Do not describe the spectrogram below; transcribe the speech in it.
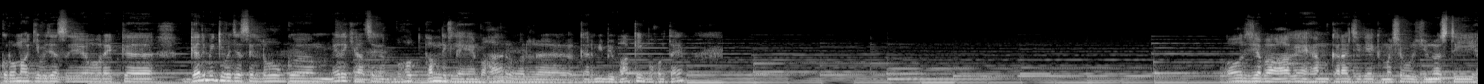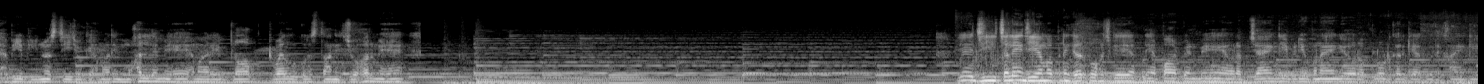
कोरोना की वजह से और एक गर्मी की वजह से लोग मेरे ख्याल से बहुत कम निकले हैं बाहर और गर्मी भी वाकई बहुत है। और जब आ गए हम कराची के एक मशहूर यूनिवर्सिटी, हबीब यूनिवर्सिटी, जो कि हमारे मोहल्ले में है, हमारे ब्लॉक ट्वेल्व गुलस्तानी जौहर में है। ये जी, चलें जी, हम अपने घर पहुँच गए, अपने अपार्टमेंट में, और अब जाएँगे वीडियो बनाएँगे, और अपलोड करके आपको दिखाएँगे।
